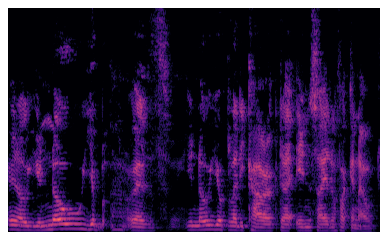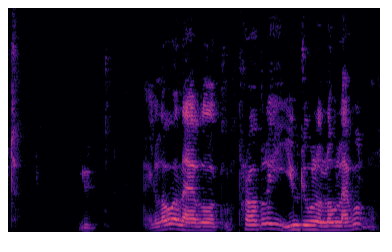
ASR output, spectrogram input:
You know, you know your with you know your bloody character inside and fucking out. You a lower level, probably you duel a low level,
